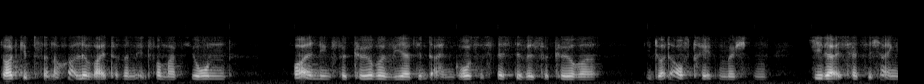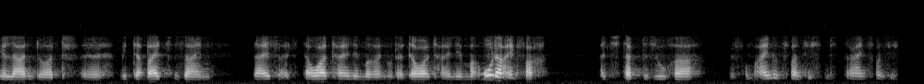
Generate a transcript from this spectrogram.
Dort gibt es dann auch alle weiteren Informationen, vor allen Dingen für Chöre. Wir sind ein großes Festival für Chöre, die dort auftreten möchten. Jeder ist herzlich eingeladen, dort äh, mit dabei zu sein, sei es als Dauerteilnehmerin oder Dauerteilnehmer oder einfach als Stadtbesucher vom 21. bis 23.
